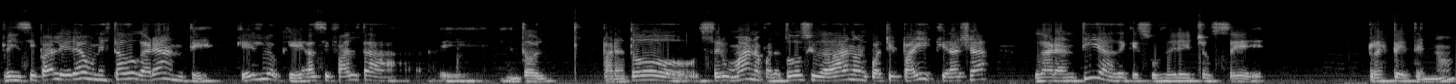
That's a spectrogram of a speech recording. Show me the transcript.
principal era un Estado garante, que es lo que hace falta eh, para todo ser humano, para todo ciudadano de cualquier país, que haya garantías de que sus derechos se respeten, ¿no?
